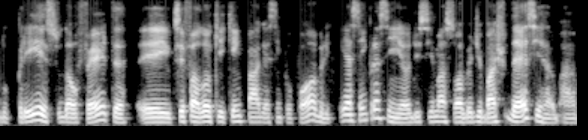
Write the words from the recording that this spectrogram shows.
do preço, da oferta, e o que você falou que quem paga é sempre o pobre, e é sempre assim, é o de cima sobe, o de baixo desce, a, a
